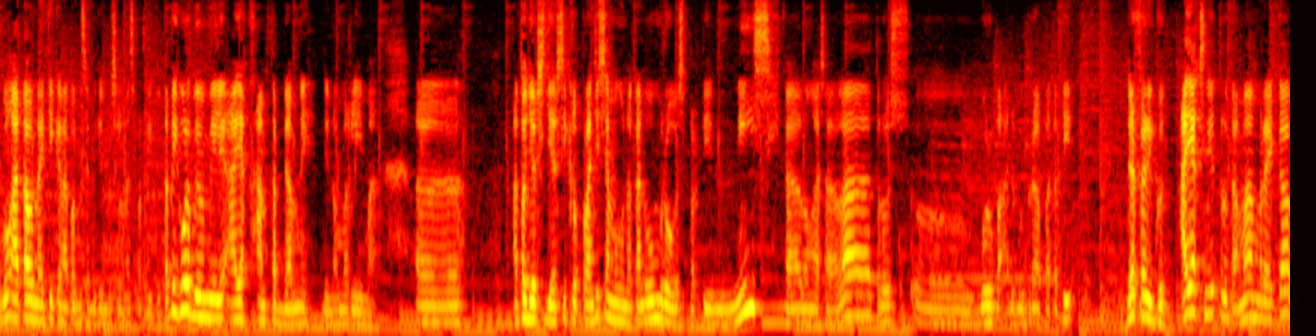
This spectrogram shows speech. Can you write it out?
gue nggak tahu Nike kenapa bisa bikin Barcelona seperti itu. Tapi gue lebih memilih Ajax Amsterdam nih di nomor 5 Eh atau jersey-jersey klub Prancis yang menggunakan umro seperti Nice kalau nggak salah. Terus gue lupa ada beberapa tapi they're very good. Ajax ini terutama mereka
